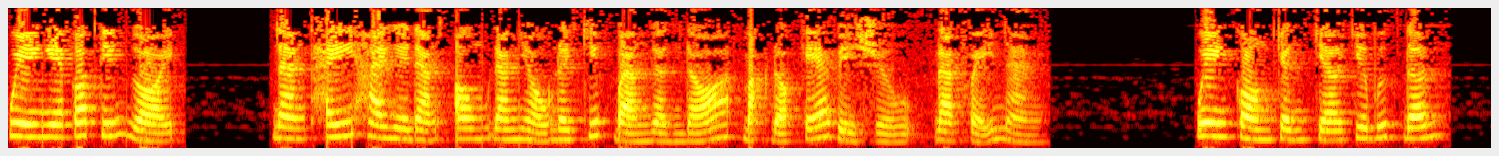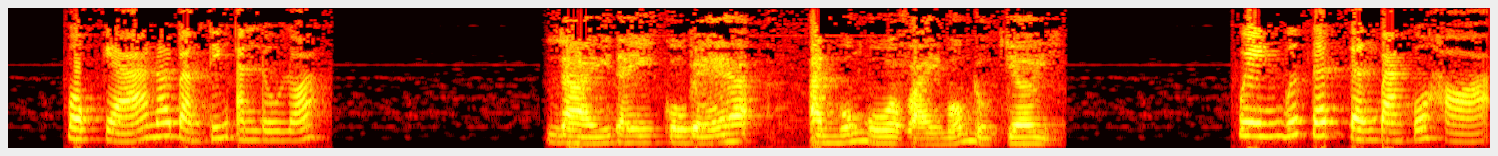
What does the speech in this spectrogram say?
Quyên nghe có tiếng gọi. Nàng thấy hai người đàn ông đang nhậu nơi chiếc bàn gần đó, mặt đỏ ké vì rượu, đang vẫy nàng. Quyên còn chần chờ chưa bước đến. Một gã nói bằng tiếng Anh lưu loát. Lại đây cô bé, anh muốn mua vài món đồ chơi. Quyên bước đến gần bàn của họ.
